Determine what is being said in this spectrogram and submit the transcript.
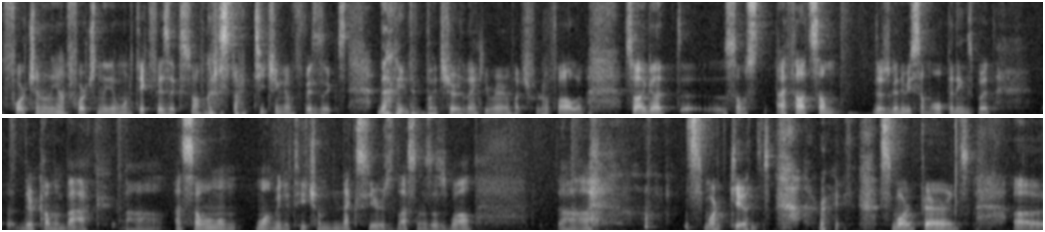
fortunately, unfortunately, I want to take physics, so I'm gonna start teaching them physics. Danny the butcher, thank you very much for the follow. So I got uh, some. I thought some there's going to be some openings, but they're coming back, uh, and some of them want me to teach them next year's lessons as well. Uh, smart kids right smart parents uh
